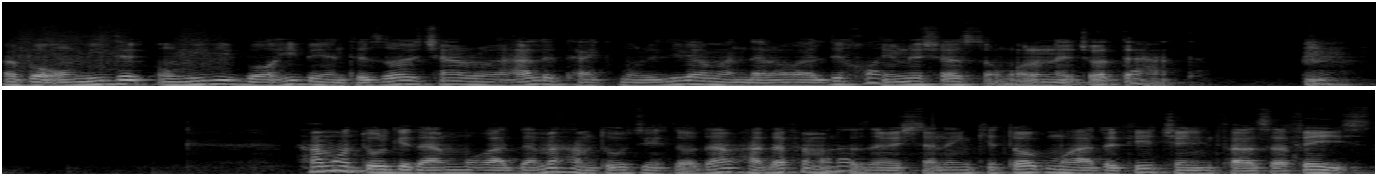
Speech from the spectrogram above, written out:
و با امید امیدی واهی به انتظار چند راه حل تکموردی و من درآوردی خواهیم نشست تا ما را نجات دهند همانطور که در مقدمه هم توضیح دادم هدف من از نوشتن این کتاب معرفی چنین فلسفه است.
